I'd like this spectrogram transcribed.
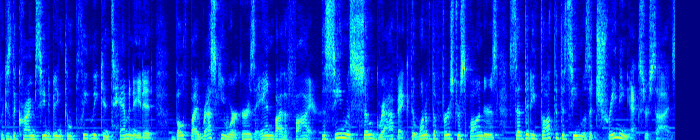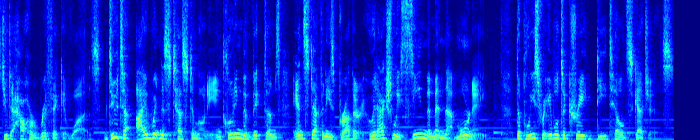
because the crime scene had been completely contaminated both by rescue workers and by the fire. The scene was so graphic that one of the first responders said that he thought that the scene was a training exercise due to how horrific it was. Due to eyewitness testimony, including the victims and Stephanie's brother, who had actually seen the men that morning, the police were able to create detailed sketches.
